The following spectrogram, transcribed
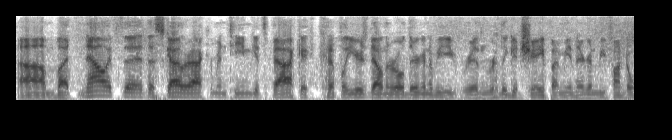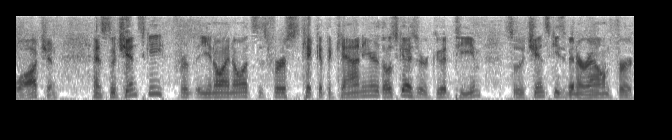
Um, but now if the the Skylar Ackerman team gets back a couple years down the road, they're going to be in really good shape. I mean, they're going to be fun to watch. And and Sluchinski, for you know, I know it's his first kick at the can here. Those guys are a good team. Sluchinski's been around for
